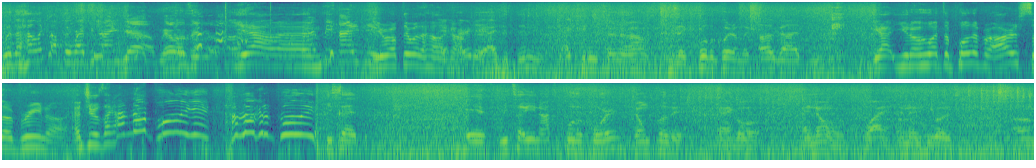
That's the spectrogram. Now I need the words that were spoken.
With a helicopter right behind you? Yeah, we have a video. Yeah, man. Right man. behind you. You were up there with a I heard helicopter. it, I just didn't, I couldn't turn around. He's like, pull the cord, I'm like, oh god. Yeah, you know who had to pull it for ours? Sabrina. And she was like, I'm not pulling it. I'm not gonna pull it. He said, if we tell you not to pull the cord, don't pull it. And I go, I know, why? And then he goes, um,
